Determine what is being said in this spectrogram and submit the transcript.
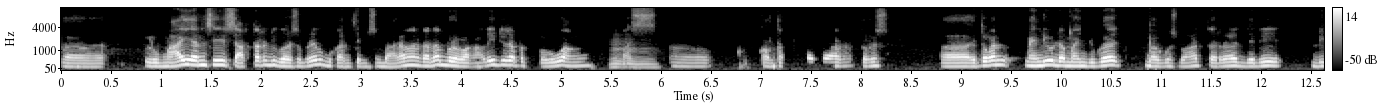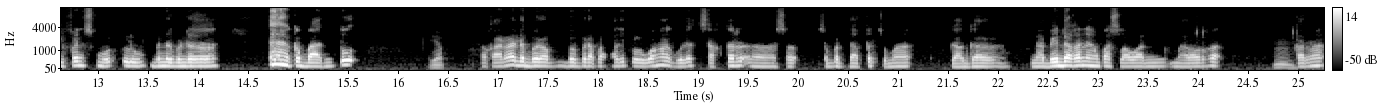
eh, lumayan sih Shakhtar juga sebenarnya bukan tim sembarangan karena beberapa kali dia dapat peluang pas Mm-mm. eh, kontak terus eh, itu kan Mendy udah main juga bagus banget karena jadi defense lu bener-bener kebantu. Nah, karena ada beberapa, beberapa kali peluang lah gue lihat Shakhtar eh, se- sempet dapet cuma gagal nah beda kan yang pas lawan Mallorca Hmm. karena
